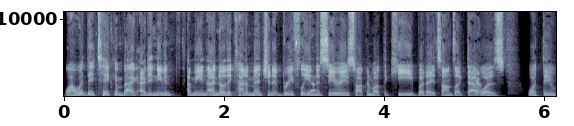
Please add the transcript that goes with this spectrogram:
why would they take him back? I didn't even. I mean, I know they kind of mentioned it briefly yeah. in the series, talking about the key, but it sounds like that yeah. was what they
